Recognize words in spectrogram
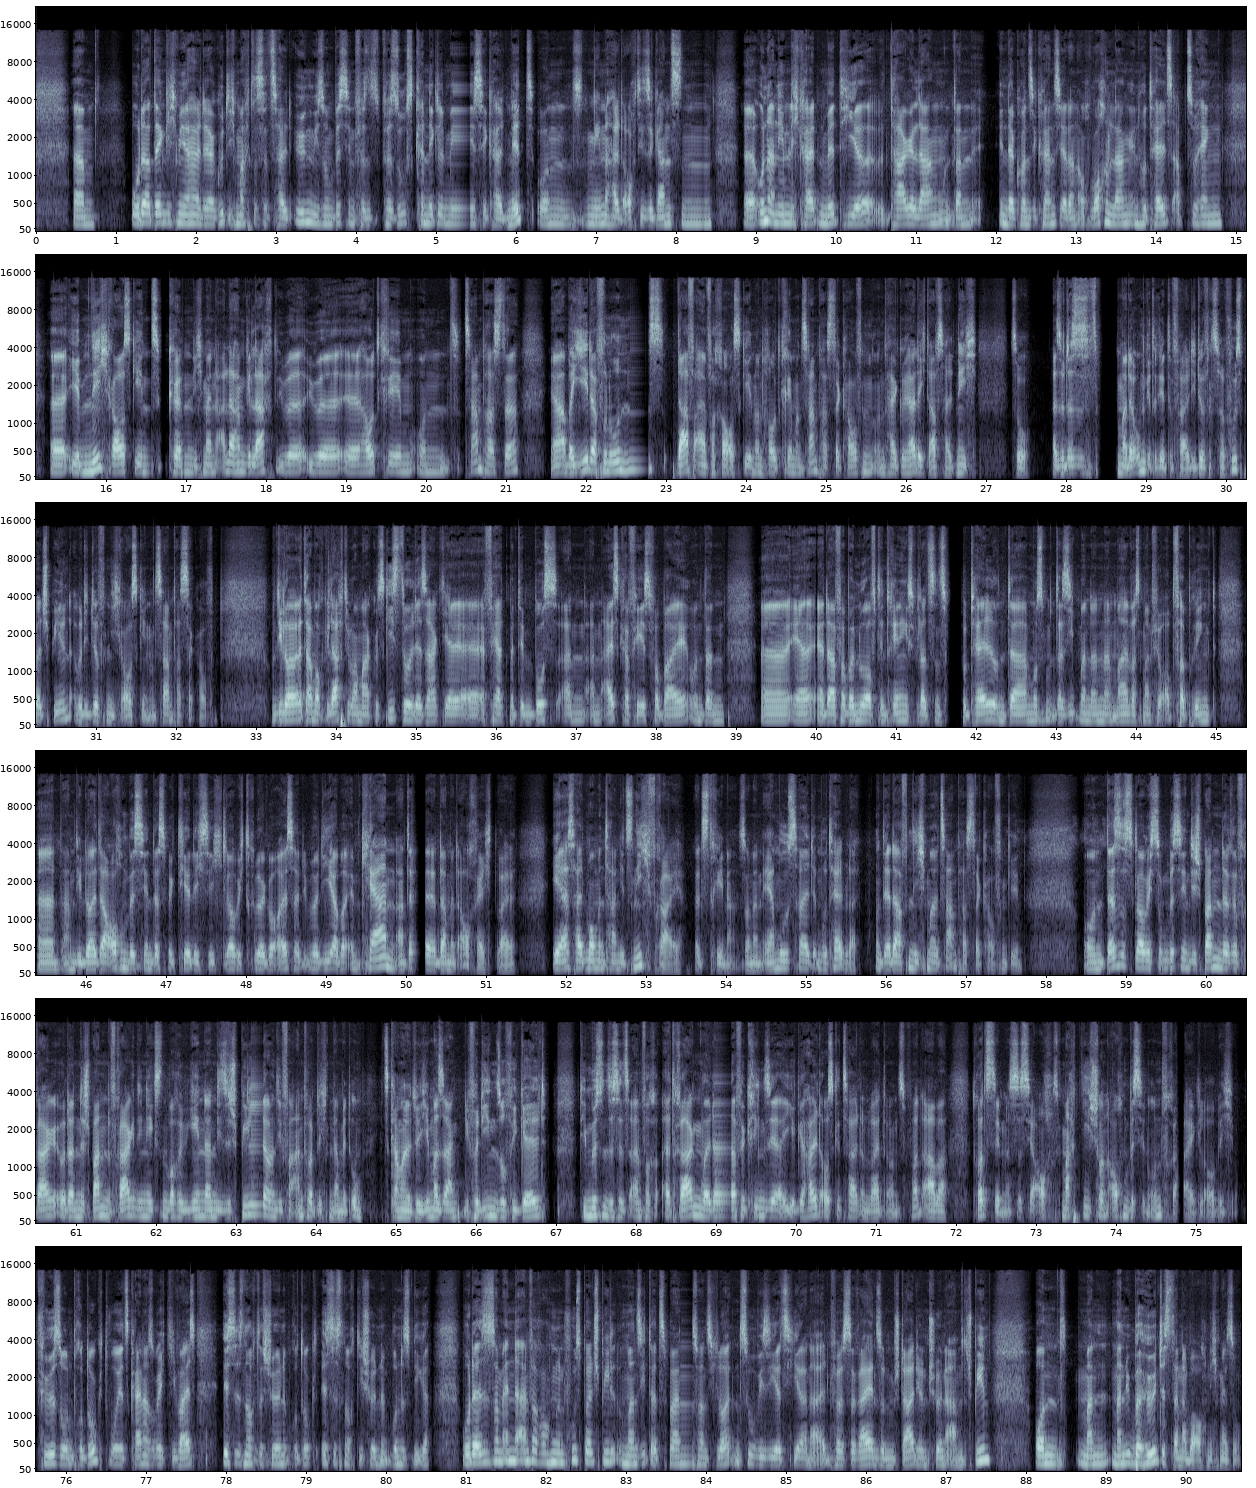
Ähm, oder denke ich mir halt, ja gut, ich mache das jetzt halt irgendwie so ein bisschen versuchskanickelmäßig halt mit und nehme halt auch diese ganzen äh, Unannehmlichkeiten mit, hier tagelang und dann in der Konsequenz ja dann auch wochenlang in Hotels abzuhängen, äh, eben nicht rausgehen zu können. Ich meine, alle haben gelacht über, über äh, Hautcreme und Zahnpasta, ja, aber jeder von uns darf einfach rausgehen und Hautcreme und Zahnpasta kaufen und Heiko Herrlich darf es halt nicht. So. Also das ist jetzt mal der umgedrehte Fall. Die dürfen zwar Fußball spielen, aber die dürfen nicht rausgehen und Zahnpasta kaufen. Und die Leute haben auch gelacht über Markus Gisdol, der sagt, ja, er fährt mit dem Bus an, an Eiscafés vorbei und dann äh, er, er darf aber nur auf den Trainingsplatz ins Hotel und da muss da sieht man dann mal, was man für Opfer bringt. Äh, da haben die Leute auch ein bisschen despektierlich sich, glaube ich, drüber geäußert über die, aber im Kern hat er damit auch recht, weil er ist halt momentan jetzt nicht frei als Trainer, sondern er muss halt im Hotel bleiben und er darf nicht mal Zahnpasta kaufen gehen. Und das ist, glaube ich, so ein bisschen die spannendere Frage oder eine spannende Frage die nächsten Woche. Wie gehen dann diese Spieler und die Verantwortlichen damit um? Jetzt kann man natürlich immer sagen, die verdienen so viel Geld, die müssen das jetzt einfach ertragen, weil dafür kriegen sie ja ihr Gehalt ausgezahlt und weiter und so fort. Aber trotzdem, es ist ja auch, es macht die schon auch ein bisschen unfrei, glaube ich. Für so ein Produkt, wo jetzt keiner so richtig weiß, ist es noch das schöne Produkt, ist es noch die schöne Bundesliga? Oder ist es am Ende einfach auch nur ein Fußballspiel und man sieht da 22 Leuten zu, wie sie jetzt hier an der alten Försterei in so einem Stadion schönen Abend spielen. Und und man, man überhöht es dann aber auch nicht mehr so.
